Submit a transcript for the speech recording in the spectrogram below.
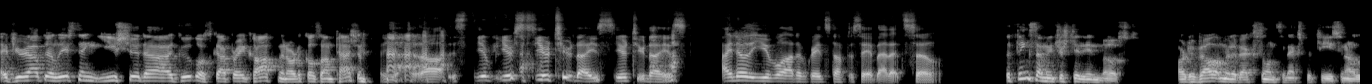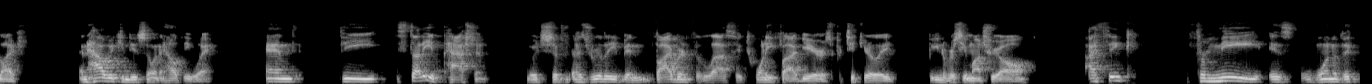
If you're out there listening, you should uh, Google Scott Barry Kaufman articles on passion. yeah, uh, you're, you're you're too nice. You're too nice. I know that you have a lot of great stuff to say about it. So, the things I'm interested in most are development of excellence and expertise in our life, and how we can do so in a healthy way. And the study of passion, which have, has really been vibrant for the last like 25 years, particularly the University of Montreal, I think for me is one of the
